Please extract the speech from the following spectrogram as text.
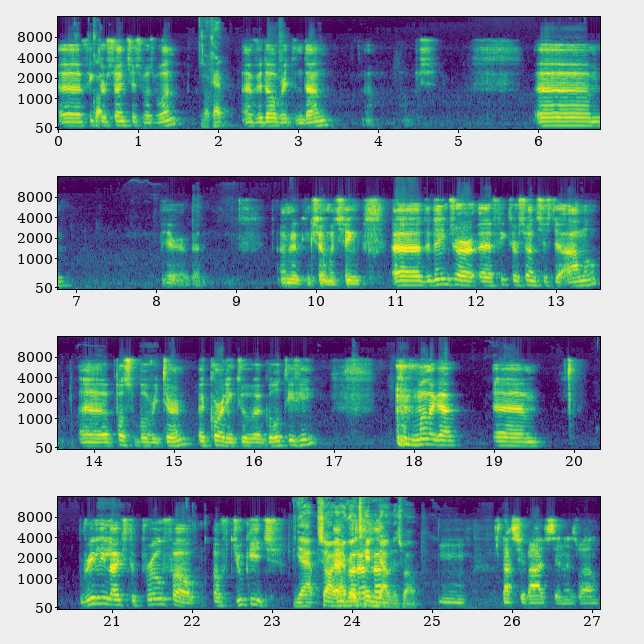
uh, Victor Sanchez was one. Okay. I have it all written down. Um, here, I've got it. I'm looking so much thing. Uh, the names are uh, Victor Sanchez de Amo, uh, possible return, according to uh, Goal TV. Malaga um, really likes the profile of Djukic. Yeah, sorry, And I wrote him down as well. Mm, that's your vibes in as well.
